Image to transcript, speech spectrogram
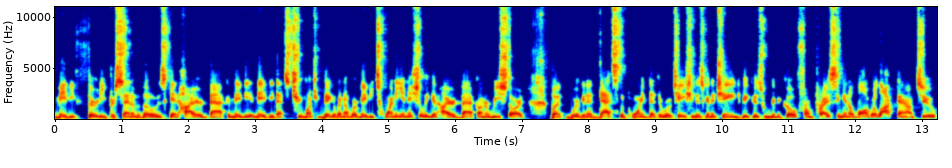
maybe 30% of those get hired back and maybe maybe that's too much big of a number maybe 20 initially get hired back on a restart but we're going to that's the point that the rotation is going to change because we're going to go from pricing in a longer lockdown to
